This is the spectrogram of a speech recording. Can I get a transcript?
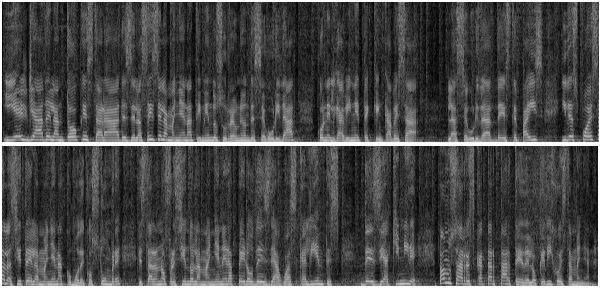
Y él ya adelantó que estará desde las seis de la mañana teniendo su reunión de seguridad con el gabinete que encabeza la seguridad de este país y después a las 7 de la mañana como de costumbre estarán ofreciendo la mañanera pero desde Aguascalientes. Desde aquí, mire, vamos a rescatar parte de lo que dijo esta mañana.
